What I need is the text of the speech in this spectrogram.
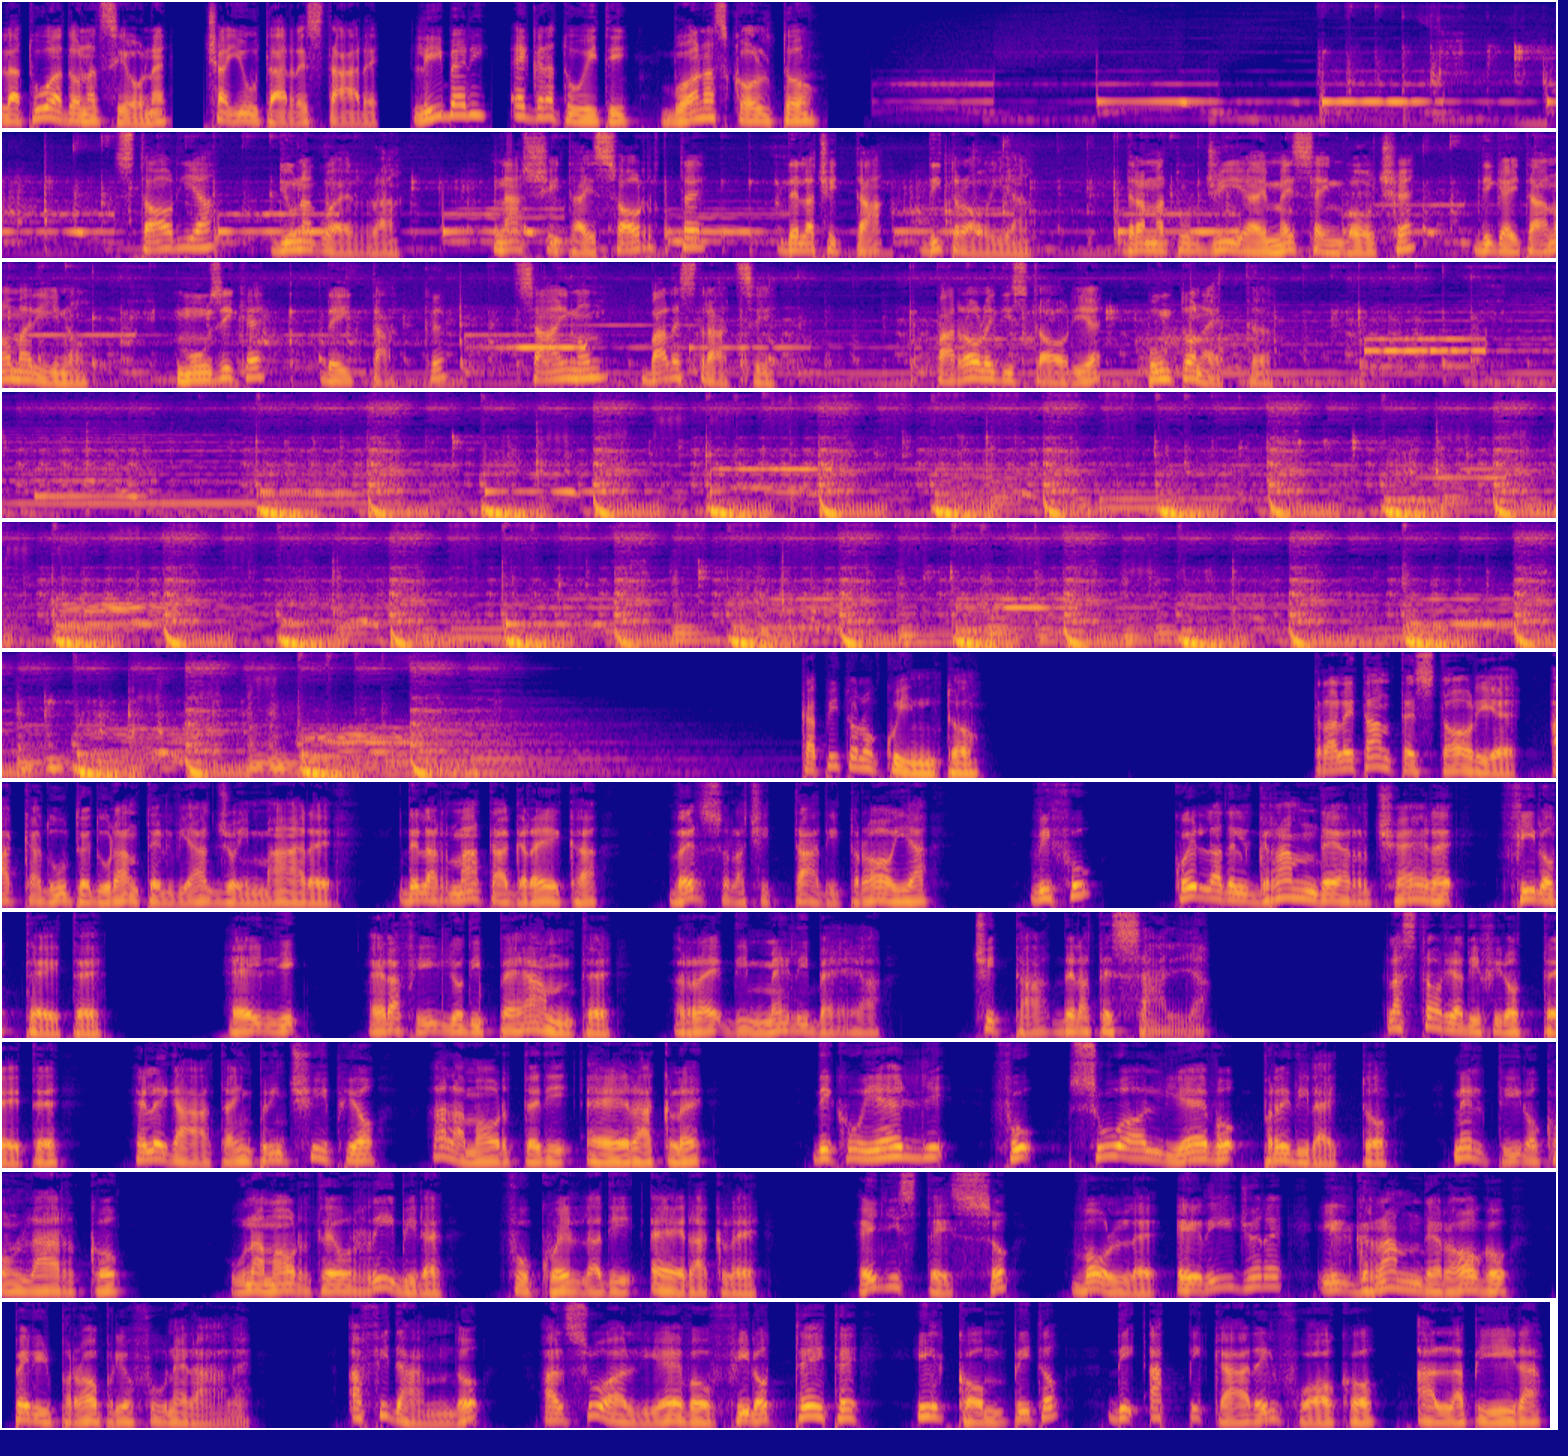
La tua donazione ci aiuta a restare liberi e gratuiti. Buon ascolto. Storia di una guerra. Nascita e sorte della città di Troia. Drammaturgia e messa in voce di Gaetano Marino. Musiche dei TAC Simon Balestrazzi. Parole di storie.net Capitolo V Tra le tante storie accadute durante il viaggio in mare dell'armata greca verso la città di Troia, vi fu quella del grande arciere Filottete. Egli era figlio di Peante, re di Melibea, città della Tessaglia. La storia di Filottete è legata in principio alla morte di Eracle, di cui egli fu suo allievo prediletto nel tiro con l'arco. Una morte orribile fu quella di Eracle. Egli stesso volle erigere il grande rogo per il proprio funerale, affidando al suo allievo Filottete il compito di appiccare il fuoco alla pira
